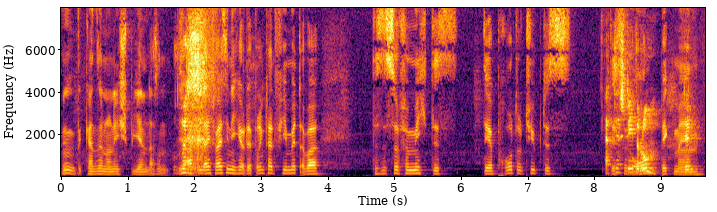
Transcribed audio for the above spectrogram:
hm, den kannst du noch nicht spielen lassen. Ja, vielleicht weiß ich nicht, aber der bringt halt viel mit, aber das ist so für mich das, der Prototyp des, Ach, der des steht rohen rum. Big Man. Den,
